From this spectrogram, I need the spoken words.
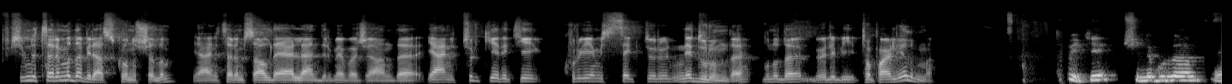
şimdi tarımı da biraz konuşalım. Yani tarımsal değerlendirme bacağında. Yani Türkiye'deki kuru yemiş sektörü ne durumda? Bunu da böyle bir toparlayalım mı? Tabii ki. Şimdi burada e,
